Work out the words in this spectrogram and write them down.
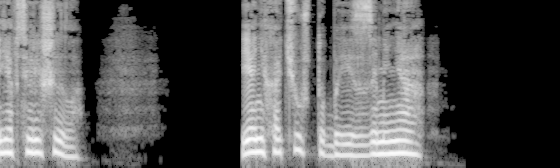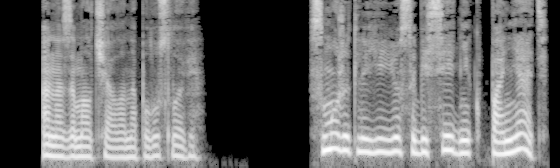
Я все решила. Я не хочу, чтобы из-за меня...» Она замолчала на полуслове. Сможет ли ее собеседник понять,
